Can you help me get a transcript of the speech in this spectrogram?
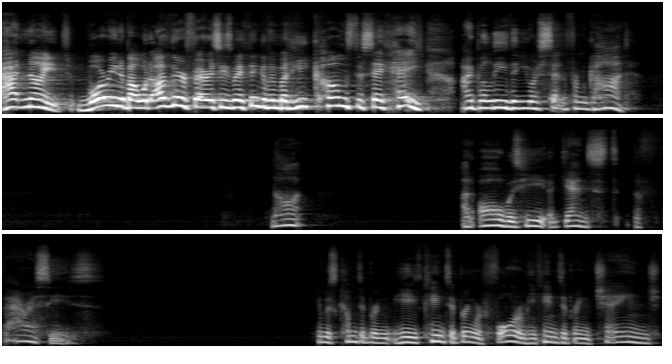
at night, worried about what other Pharisees may think of him, but he comes to say, Hey, I believe that you are sent from God. Not at all was he against the Pharisees. He was come to bring, he came to bring reform, he came to bring change.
